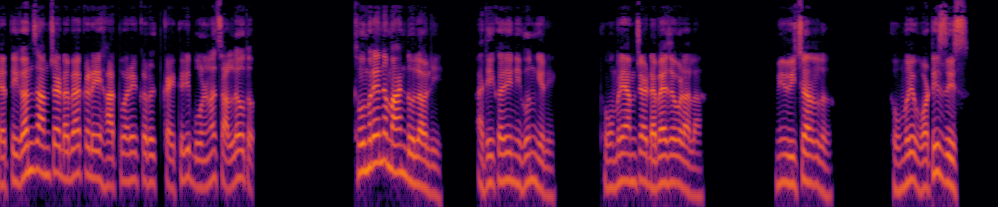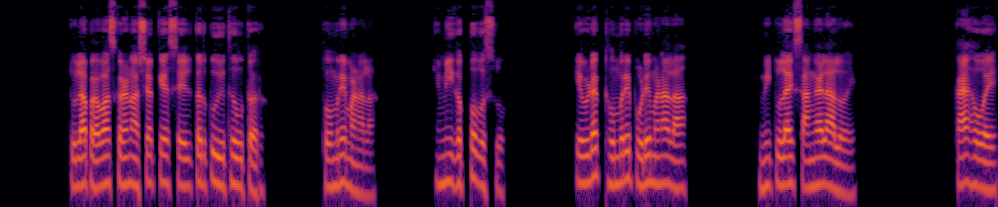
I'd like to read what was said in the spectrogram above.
त्या तिघांचं आमच्या डब्याकडे हातवारे करत काहीतरी बोलणं चाललं होतं. थोमरेनं मान डोलावली. अधिकारी निघून गेले. थोमरे आमच्या डब्याजवळ आला. मी विचारलं थोमरे व्हॉट इज दिस तुला प्रवास करणं अशक्य असेल तर तू इथं उतर. थोमरे म्हणाला. मी गप्प बसलो. एवढ्यात ठोंबरे पुढे म्हणाला मी तुला एक सांगायला आलोय. काय हवंय?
